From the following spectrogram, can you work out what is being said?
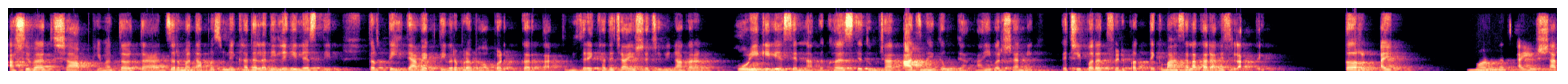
आशीर्वाद शाप किंवा तळतळाट जर मनापासून एखाद्याला दिले गेले असतील तर ते त्या व्यक्तीवर प्रभाव पड करतात. तुम्ही जर एखाद्याच्या आयुष्याची विनाकारण होळी केली असेल ना तर खरंच ते तुमच्या आज नाही तर उद्या काही वर्षांनी त्याची परतफेड प्रत्येक माणसाला करावीच लागते. तर आयु म्हणूनच आयुष्यात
